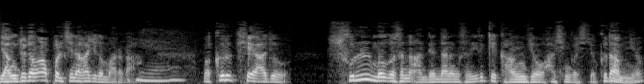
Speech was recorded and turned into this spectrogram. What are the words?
양조장 앞을 지나가지도 말아라. 예. 막 그렇게 아주 술을 먹어서는 안 된다는 것을 이렇게 강조하신 것이죠. 그 다음요.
